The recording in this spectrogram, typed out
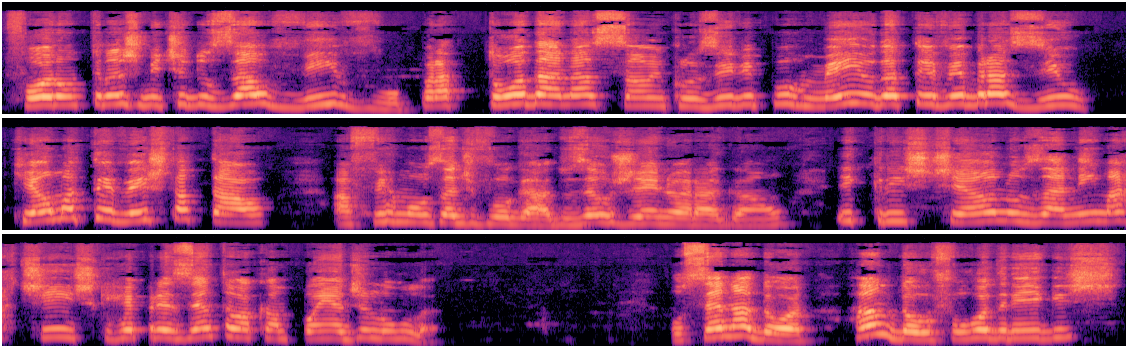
foram transmitidos ao vivo para toda a nação, inclusive por meio da TV Brasil, que é uma TV estatal, afirmam os advogados Eugênio Aragão e Cristiano Zanin Martins, que representam a campanha de Lula. O senador Randolfo Rodrigues,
